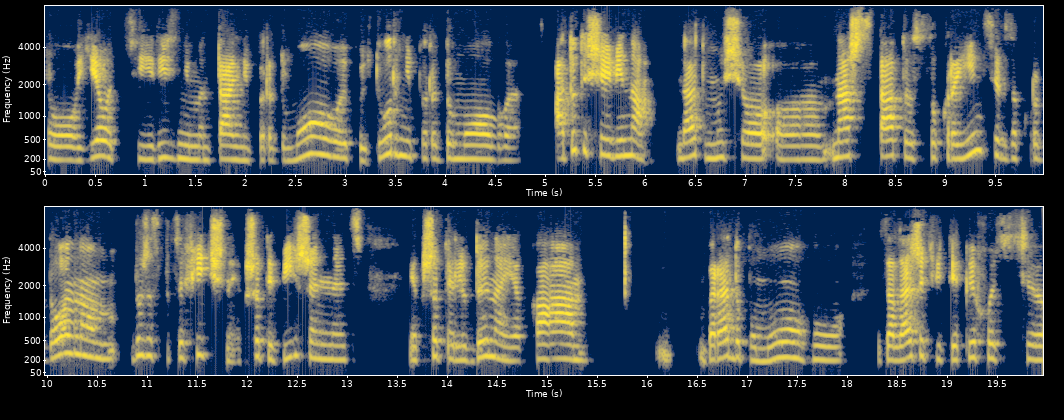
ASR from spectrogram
то є оці різні ментальні передумови, культурні передумови, а тут іще й війна да, тому що е, наш статус українців за кордоном дуже специфічний. Якщо ти біженець, якщо ти людина, яка бере допомогу, залежить від якихось е,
